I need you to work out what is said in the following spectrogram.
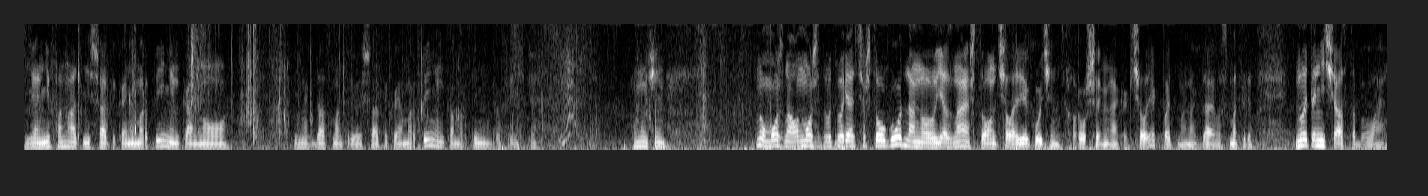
Я не фанат ни Шапика, ни Мартыненко, но иногда смотрю и Шапика, и Мартыненко. Мартыненко, в принципе, он очень ну, можно, он может вытворять все что угодно, но я знаю, что он человек очень хороший именно как человек, поэтому иногда его смотрю. Но это не часто бывает.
